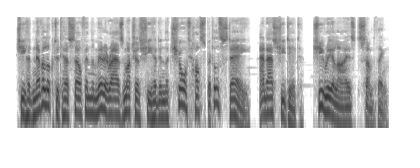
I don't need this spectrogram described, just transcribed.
She had never looked at herself in the mirror as much as she had in the short hospital stay, and as she did, she realized something.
